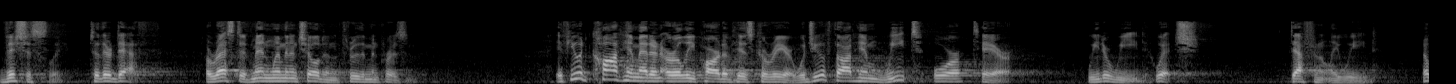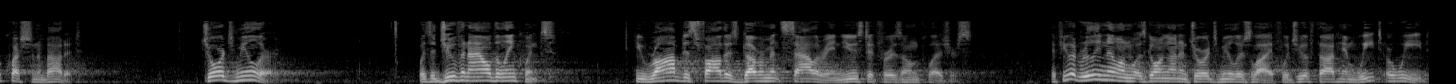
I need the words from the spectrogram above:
viciously to their death, arrested men, women, and children, and threw them in prison. If you had caught him at an early part of his career, would you have thought him wheat or tare? Wheat or weed? Which? Definitely weed. No question about it. George Mueller was a juvenile delinquent. He robbed his father's government salary and used it for his own pleasures. If you had really known what was going on in George Mueller's life, would you have thought him wheat or weed?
